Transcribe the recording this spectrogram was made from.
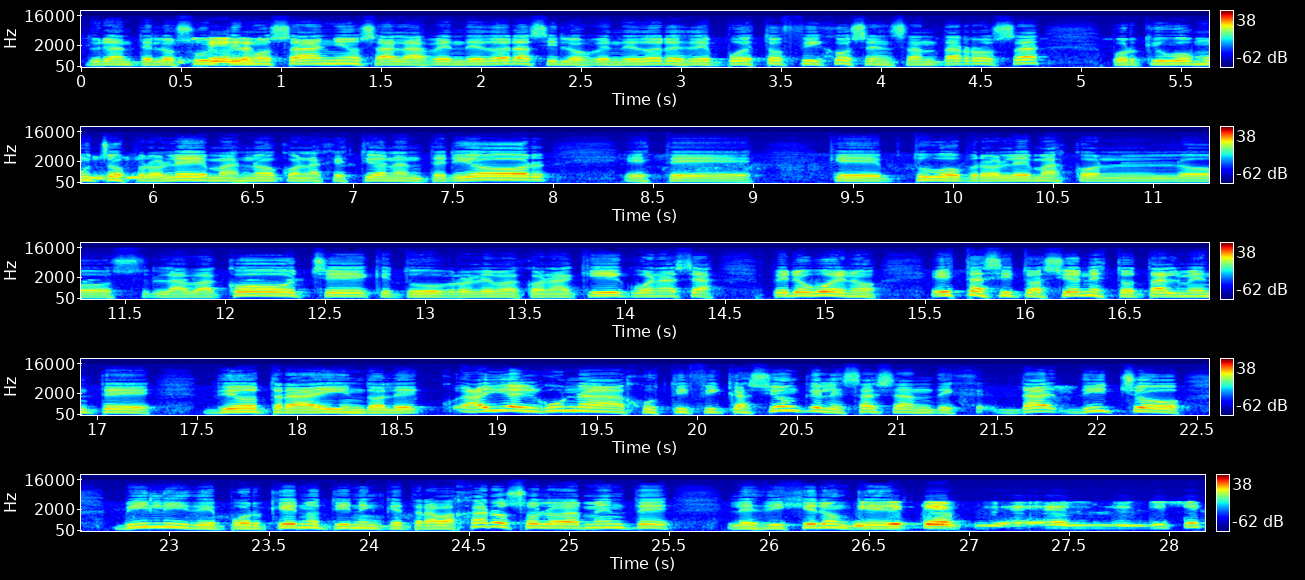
durante los últimos años a las vendedoras y los vendedores de puestos fijos en Santa Rosa, porque hubo muchos problemas, ¿no? Con la gestión anterior, este, que tuvo problemas con los lavacoches, que tuvo problemas con aquí, con allá. Pero bueno, esta situación es totalmente de otra índole. ¿Hay alguna justificación que les hayan dicho, Billy, de por qué no tienen que trabajar o solamente les dijeron que... él dice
